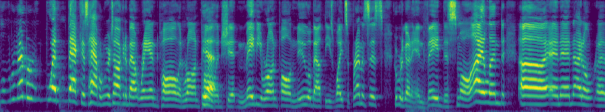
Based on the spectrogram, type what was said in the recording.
remember when back this happened? We were talking about Rand Paul and Ron Paul Yeah. and shit, and maybe Ron Paul knew about these white supremacists who were going to invade this small island. Uh, and and I don't uh,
